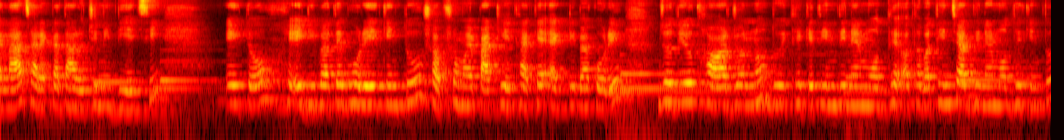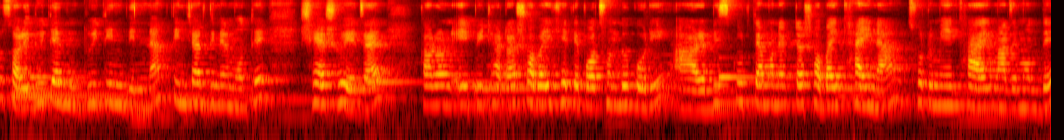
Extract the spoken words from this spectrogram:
এলাচ আর একটা দারুচিনি দিয়েছি। এই তো, এই ডিবাতে ভরেই কিন্তু সব সময় পাঠিয়ে থাকে এক ডিবা করে। যদিও খাওয়ার জন্য দুই থেকে তিন দিনের মধ্যে অথবা তিন চার দিনের মধ্যে কিন্তু সরি দুই তিন দুই তিন দিন না, তিন চার দিনের মধ্যে শেষ হয়ে যায়। কারণ এই পিঠাটা সবাই খেতে পছন্দ করি। আর বিস্কুট তেমন একটা সবাই খায় না। ছোটো মেয়ে খায় মাঝে মধ্যে।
